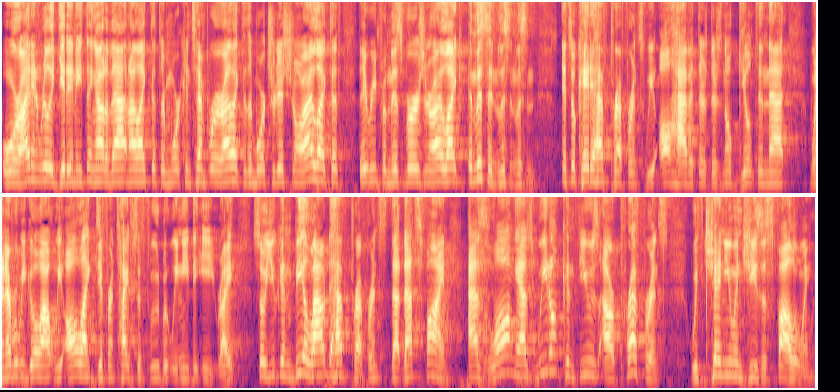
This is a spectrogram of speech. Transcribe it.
or I didn't really get anything out of that and I like that they're more contemporary, I like that they're more traditional, I like that they read from this version, or I like, and listen, listen, listen. It's okay to have preference. We all have it. There's, there's no guilt in that. Whenever we go out, we all like different types of food, but we need to eat, right? So you can be allowed to have preference. That, that's fine, as long as we don't confuse our preference with genuine Jesus following.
